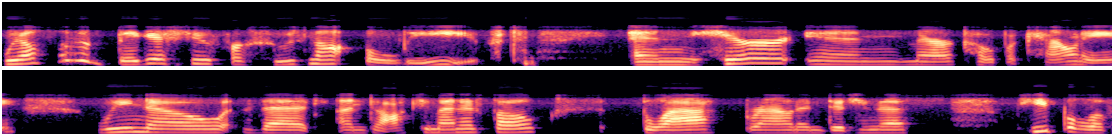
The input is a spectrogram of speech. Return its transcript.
We also have a big issue for who's not believed. And here in Maricopa County, we know that undocumented folks, black, brown, indigenous, people of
